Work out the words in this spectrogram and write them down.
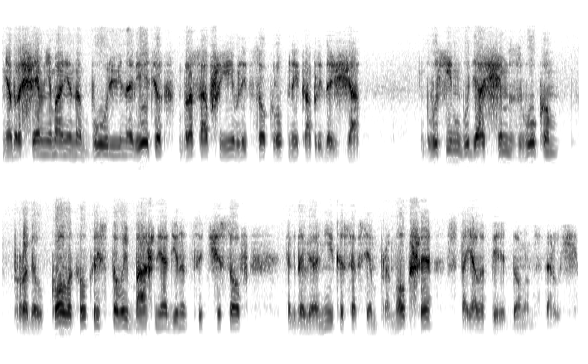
не обращая внимания на бурю и на ветер, бросавшие ей в лицо крупные капли дождя. Глухим гудящим звуком пробил колокол крестовой башни одиннадцать часов, когда Вероника, совсем промокшая, стояла перед домом старухи.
